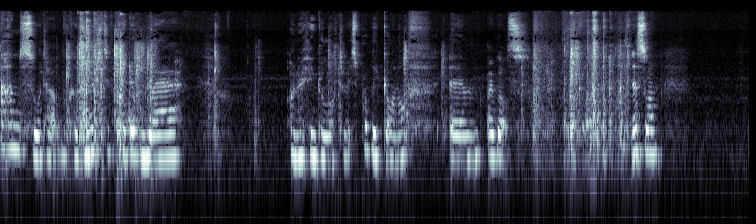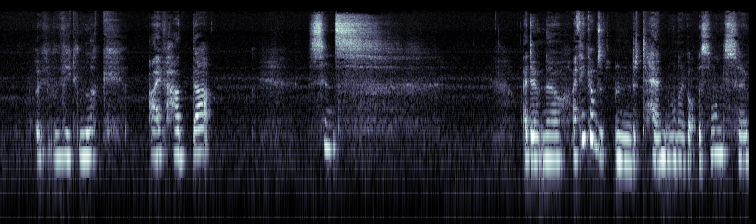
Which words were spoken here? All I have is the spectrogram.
And sort out because most of don't wear and I think a lot of it's probably gone off. Um, I've got this one. If you can look, I've had that since I don't know. I think I was under 10 when I got this one, so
